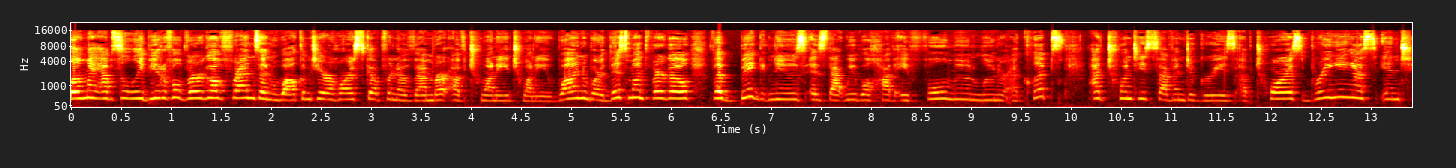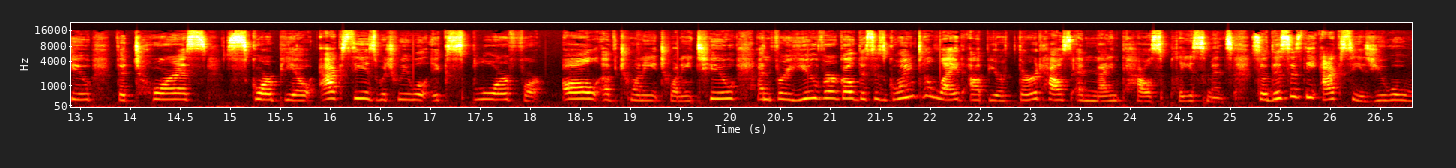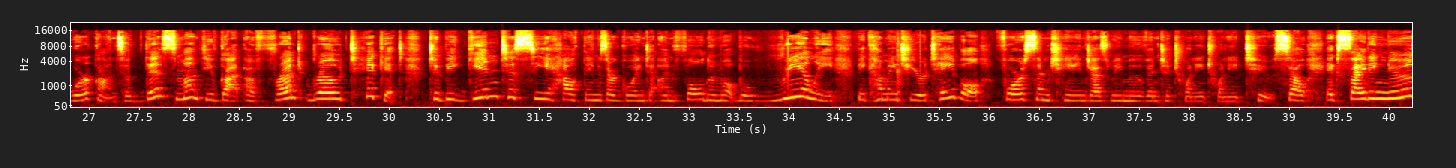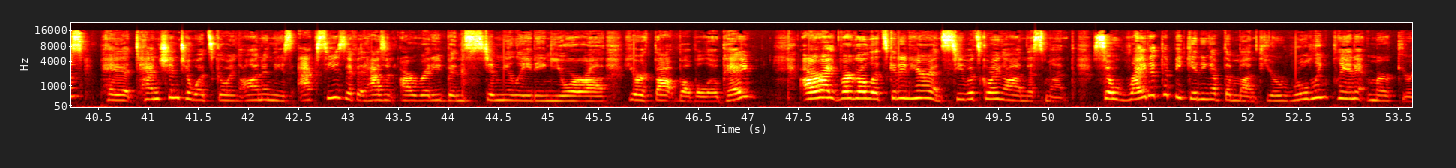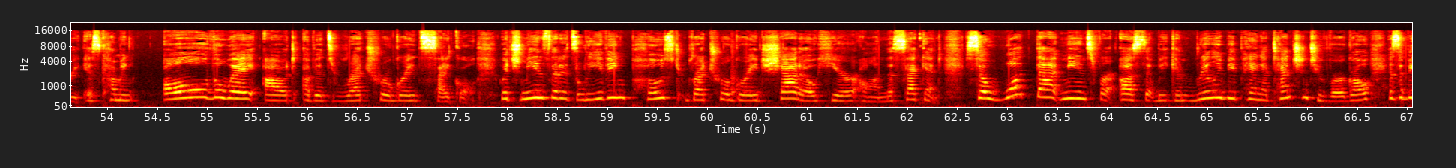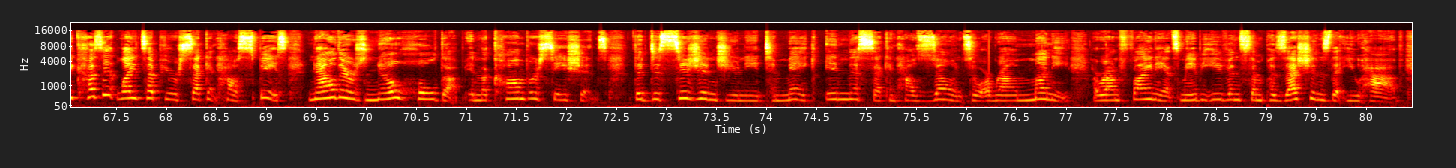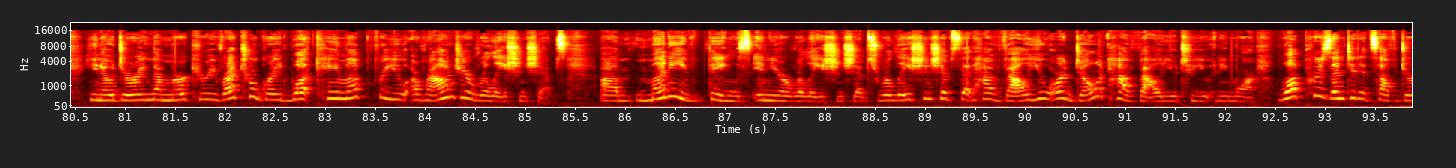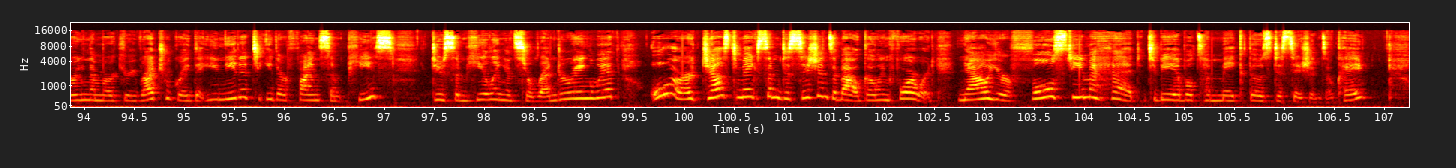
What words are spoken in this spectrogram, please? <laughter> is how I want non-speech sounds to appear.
Hello, my absolutely beautiful Virgo friends, and welcome to your horoscope for November of 2021. Where this month, Virgo, the big news is that we will have a full moon lunar eclipse at 27 degrees of Taurus, bringing us into the Taurus Scorpio axes, which we will explore for all of 2022. And for you, Virgo, this is going to light up your third house and ninth house placements. So this is the axes you will work on. So this month, you've got a front row ticket to begin to see how things are going to unfold and what will really be coming to your table for some change as we move into 2022. So exciting news. Pay attention to what's going on in these axes if it hasn't already been stimulating your uh, your thought bubble, okay? All right, Virgo, let's get in here and see what's going on this month. So, right at the beginning of the month, your ruling planet Mercury is coming all the way out of its retrograde cycle, which means that it's leaving post retrograde shadow here on the second. So, what that means for us that we can really be paying attention to, Virgo, is that because it lights up your second house space, now there's no holdup in the conversations, the decisions you need to make in this second house zone. So, around money, around finance, maybe even some possessions that you have. You know, during the Mercury retrograde, what came up for you around your your relationships, um, money things in your relationships, relationships that have value or don't have value to you anymore. What presented itself during the Mercury retrograde that you needed to either find some peace do some healing and surrendering with, or just make some decisions about going forward. Now you're full steam ahead to be able to make those decisions, okay?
